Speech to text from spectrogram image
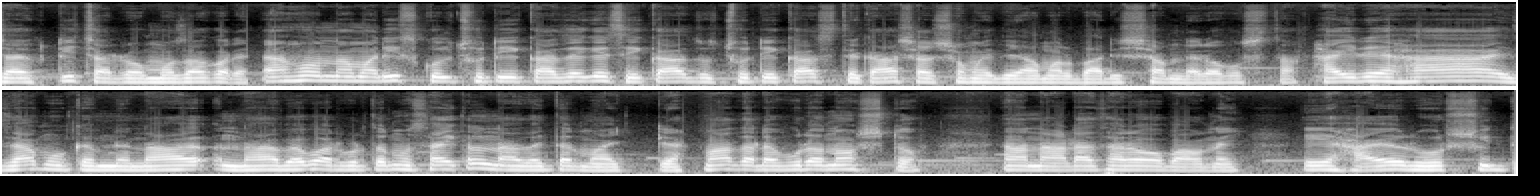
যাই হোক টিচাররাও মজা করে। এখন আমার স্কুল ছুটি কাজে গেছি, কাজ ও ছুটি কাজ থেকে আসার সময় দিয়ে আমার বাড়ির সামনের অবস্থা। হাই রে হাই যামু কেমনে না না ব্যবহার করতাম, সাইকেল না যাইতার মাইকটা মাথাটা পুরো নষ্ট। এখন ছাড়া বাও নাই। এই হায় রোড সিদ্ধ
